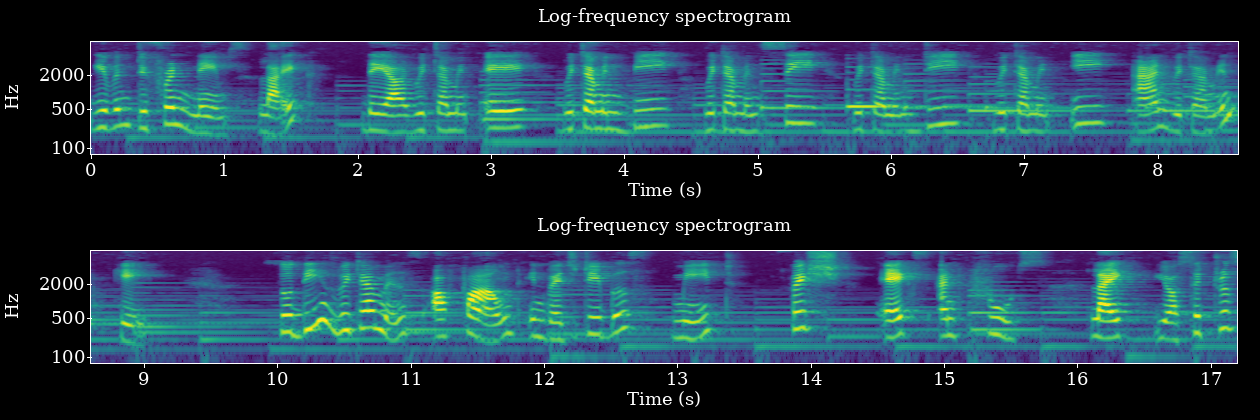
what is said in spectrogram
given different names like they are vitamin A, vitamin B, vitamin C, vitamin D, vitamin E, and vitamin K. So, these vitamins are found in vegetables, meat, fish, eggs, and fruits like your citrus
